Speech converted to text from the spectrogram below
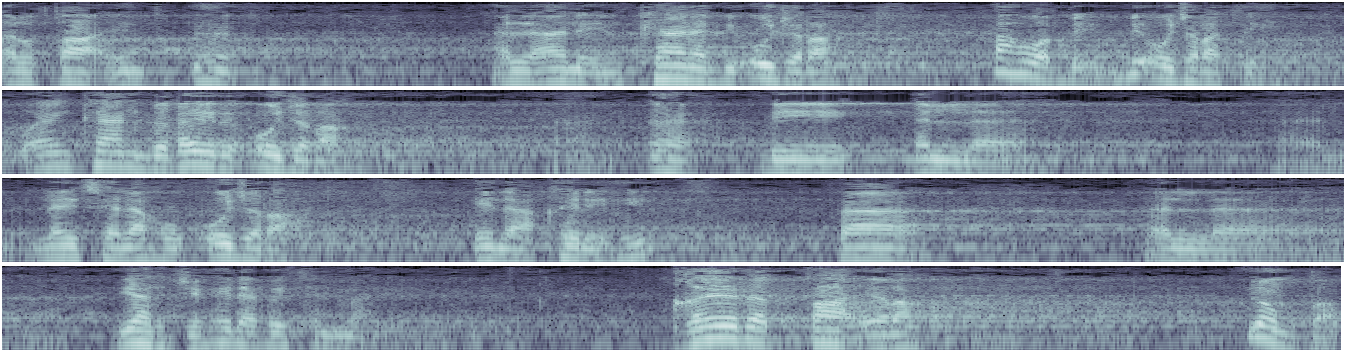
القائد الآن إن كان بأجرة فهو بأجرته وإن كان بغير أجرة ليس له أجرة إلى آخره فيرجع إلى بيت المال. غير الطائرة ينظر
